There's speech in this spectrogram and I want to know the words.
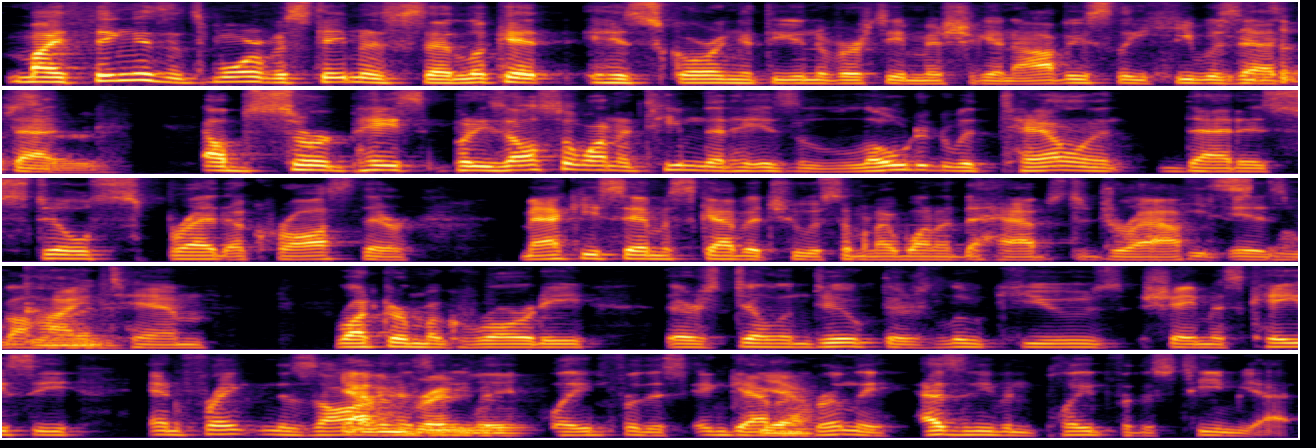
my thing is it's more of a statement because i look at his scoring at the university of michigan. Obviously he was it's at absurd. that absurd pace but he's also on a team that is loaded with talent that is still spread across there Mackie Samoskevich, who is someone I wanted the Habs to draft, he's is so behind good. him. Rutger McGroarty. There's Dylan Duke. There's Luke Hughes, Seamus Casey, and Frank Nazar Gavin hasn't Brindley. even played for this. And Gavin yeah. Brindley hasn't even played for this team yet.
